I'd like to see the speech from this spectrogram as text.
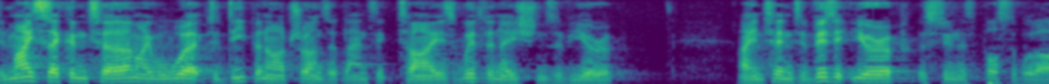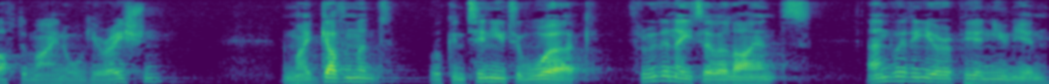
In my second term, I will work to deepen our transatlantic ties with the nations of Europe. I intend to visit Europe as soon as possible after my inauguration, and my government will continue to work through the NATO alliance and with the European Union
